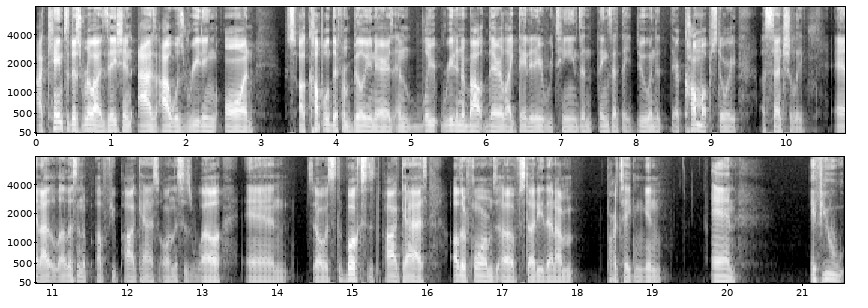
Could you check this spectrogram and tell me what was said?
I came to this realization as I was reading on a couple different billionaires and le- reading about their like day-to-day routines and things that they do and the, their come up story essentially and I, I listen to a few podcasts on this as well. And so it's the books, it's the podcast, other forms of study that I'm partaking in. And if you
